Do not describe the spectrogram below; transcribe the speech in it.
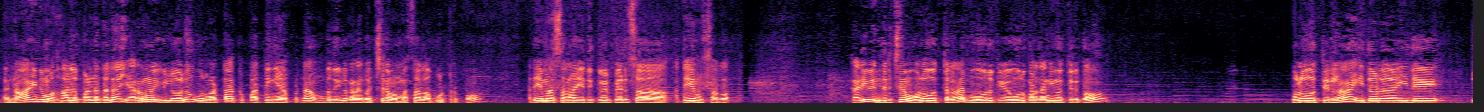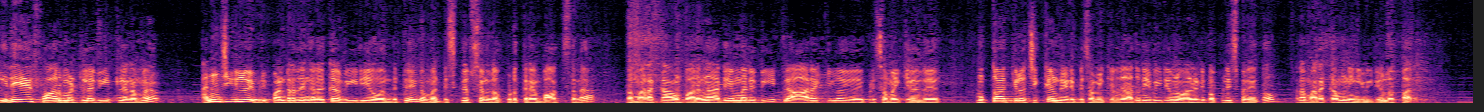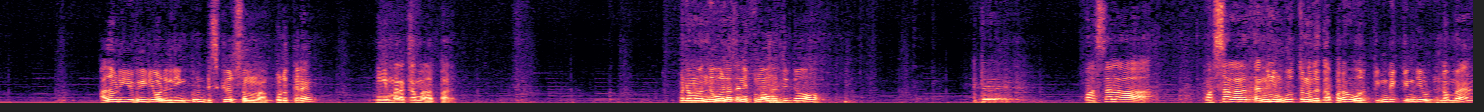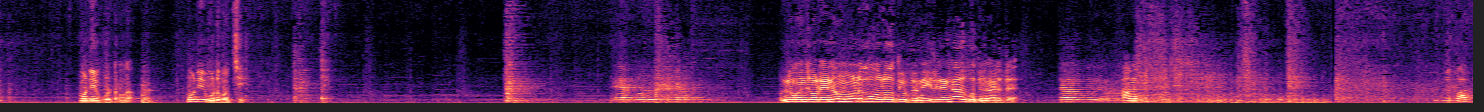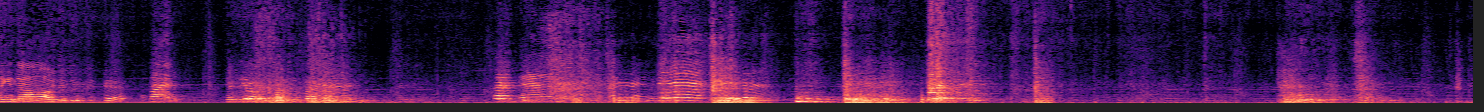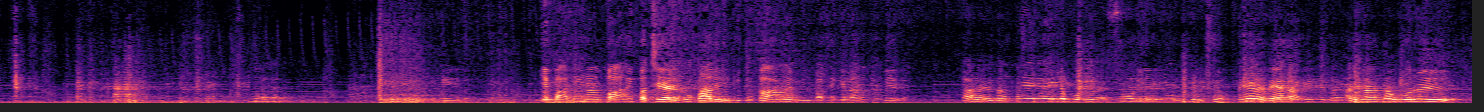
நாயுடு மஹாலில் பண்ணதில் இரநூறு கிலோவில் ஒரு வட்டாக்கு பார்த்தீங்க அப்படின்னா ஐம்பது கிலோ கணக்கு வச்சு நம்ம மசாலா போட்டிருப்போம் அதே மசாலா தான் இதுக்குமே பெருசாக அதே மசாலா. கறி வெந்துருச்சு நம்ம உலை ஊற்றலாம் இப்போ ஒரு ஒரு குடம் தண்ணி ஊற்றிருக்கோம் உலை ஊற்றிடலாம் இதோட இது இதே ஃபார்மெட்டில் வீட்டில் நம்ம அஞ்சு கிலோ எப்படி பண்ணுறதுங்கிறதுக்கு வீடியோ வந்துட்டு நம்ம டிஸ்கிரிப்ஷனில் கொடுக்குறேன் பாக்ஸில் அதை மறக்காமல் பாருங்கள் அதே மாதிரி வீட்டில் அரை கிலோ எப்படி சமைக்கிறது முக்கால் கிலோ சிக்கன் பிரியாணி எப்படி சமைக்கிறது அதோடைய வீடியோ ஆல்ரெடி பப்ளிஷ் பண்ணியிருக்கோம். அதை மறக்காமல் நீங்கள் வீடியோவில் பாருங்கள் அதோடைய வீடியோட லிங்க்கும் டிஸ்கிரிப்ஷன் நான் கொடுக்குறேன். நீங்க மறக்காம அதை பாருங்க. இப்போ நம்ம வந்து உள்ள தண்ணி ஃபுல்லா ஊத்திட்டோம். மசாலா மசாலால தண்ணி ஊத்துனதுக்கு அப்புறம் ஒரு கிண்டி கிண்டி விட்டு நம்ம மூடியை போட்டுடலாம். மூடியை போடு மச்சி. இன்னும் கொஞ்சம் உடையணும். மூணுக்கு உள்ள ஊத்தி விட்டுருங்க. இது ரெண்டாவது ஊத்துங்க அடுத்து. ஆமா. இங்க பாத்தீங்கன்னா ஆவி வந்துட்டு இருக்கு இங்க பாத்தீங்கன்னா பாதி பச்சையா இருக்கும் பாதி இருக்கும் காரணம் என்னன்னு பாத்தீங்கன்னா காரணம் என்ன கையில போட்டு சூடு ஏறி வெந்திருக்கும் மேல வேகாது. அதுக்காகத்தான் ஒரு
